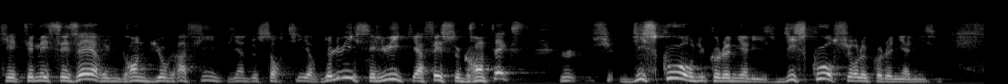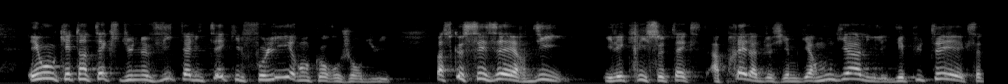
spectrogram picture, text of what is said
qui, est Aimé Césaire, une grande biographie vient de sortir de lui, c'est lui qui a fait ce grand texte, Discours du colonialisme, Discours sur le colonialisme et qui est un texte d'une vitalité qu'il faut lire encore aujourd'hui. Parce que Césaire dit, il écrit ce texte après la Deuxième Guerre mondiale, il est député, etc.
